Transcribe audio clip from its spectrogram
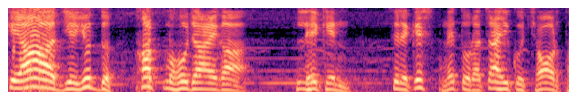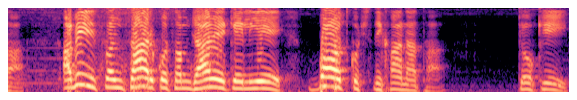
कि आज ये युद्ध खत्म हो जाएगा। लेकिन श्री कृष्ण ने तो रचा ही कुछ और था। अभी संसार को समझाने के लिए बहुत कुछ दिखाना था, क्योंकि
